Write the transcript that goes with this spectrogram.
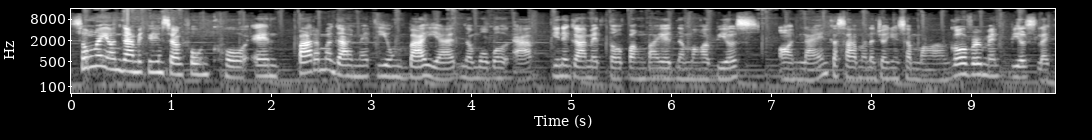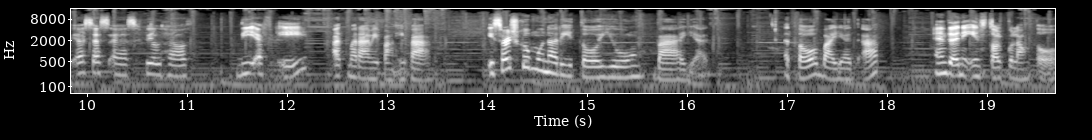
So ngayon, gamit ko yung cellphone ko and para magamit yung bayad na mobile app, ginagamit to pang bayad ng mga bills online. Kasama na dyan yung sa mga government bills like SSS, PhilHealth, DFA, at marami pang iba. I-search ko muna rito yung bayad. Ito, bayad app. And then, i-install ko lang to.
